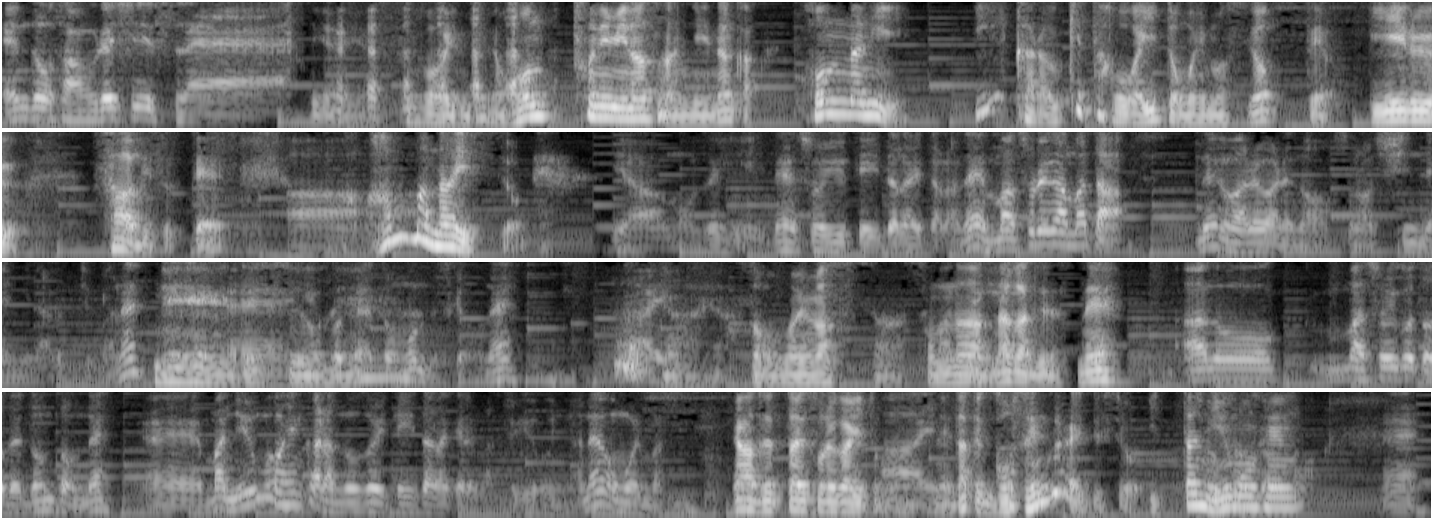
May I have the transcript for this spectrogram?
遠藤さん嬉しいですねいやいや、すごいんだよ。本当に皆さんになんか、こんなにいいから受けた方がいいと思いますよって言えるサービスって、ああんまないっすよね。あいやもうぜひねそう言っていただいたらねまあそれがまたね我々のその信念になるっていうかねねえ、ええですよね。いうことやと思うんですけどねはいいやいや、そう思います。さあそんな中でですね、あのまあそういうことでどんどんね、えーまあ入門編から覗いていただければというふうにはね思います。いや、絶対それがいいと思いますね。はいだって5000ぐらいですよ。一旦入門編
